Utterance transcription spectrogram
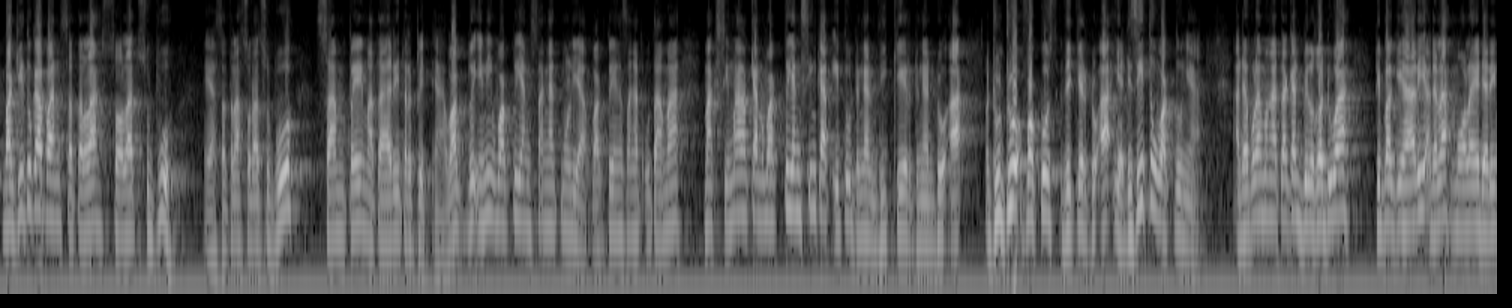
pagi itu kapan? Setelah sholat subuh ya setelah sholat subuh sampai matahari terbit ya waktu ini waktu yang sangat mulia waktu yang sangat utama maksimalkan waktu yang singkat itu dengan zikir dengan doa duduk fokus zikir doa ya di situ waktunya ada pula mengatakan bil ghadwah di pagi hari adalah mulai dari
